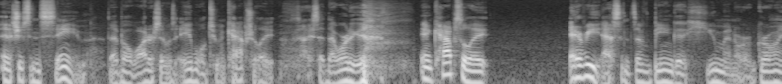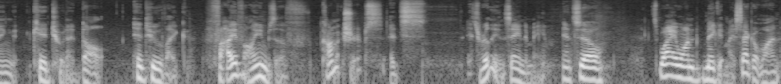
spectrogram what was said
And it's just insane that Bill Watterson was able to encapsulate, I said that word again, encapsulate every essence of being a human or a growing kid to an adult into like five volumes of comic strips. It's it's really insane to me. And so that's why I wanted to make it my second one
